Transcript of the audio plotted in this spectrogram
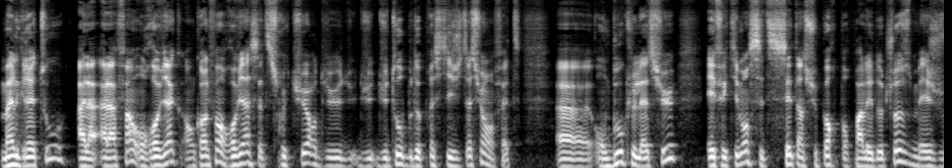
malgré tout, à la, à la fin, on revient, encore une fois, on revient à cette structure du, du, du tour de prestigitation, en fait. Euh, on boucle là-dessus. Effectivement, c'est, c'est un support pour parler d'autre chose, mais je,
